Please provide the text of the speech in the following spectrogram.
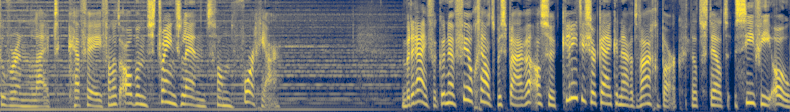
Sovereign Light Café... van het album Strange Land van vorig jaar. Bedrijven kunnen veel geld besparen als ze kritischer kijken naar het wagenpark. Dat stelt CVO.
